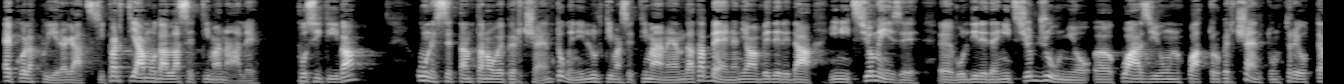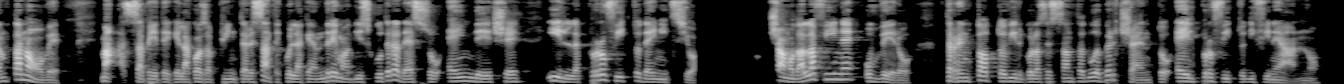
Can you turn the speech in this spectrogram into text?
Eccola qui ragazzi, partiamo dalla settimanale. Positiva, 1,79%, quindi l'ultima settimana è andata bene, andiamo a vedere da inizio mese, eh, vuol dire da inizio giugno, eh, quasi un 4%, un 3,89%, ma sapete che la cosa più interessante, quella che andremo a discutere adesso, è invece il profitto da inizio. Diciamo dalla fine, ovvero 38,62% è il profitto di fine anno.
